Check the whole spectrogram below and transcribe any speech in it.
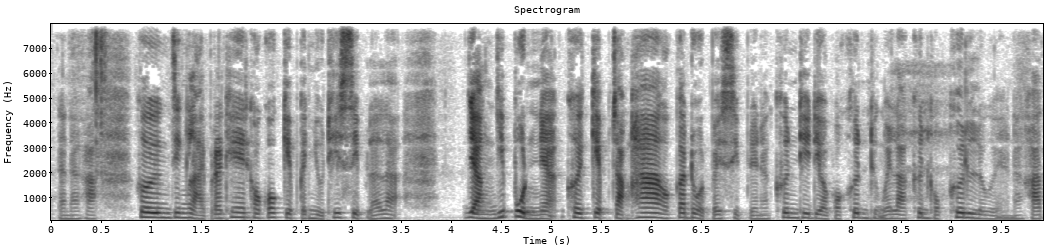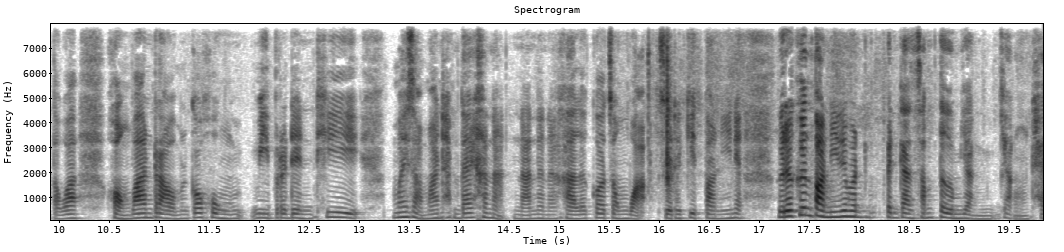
ดนะคะ คือจริงๆหลายประเทศเขาก็เก็บกันอยู่ที่ 10 แล้วแหละ อย่างญี่ปุ่นเนี่ยเคยเก็บจาก 5 ก็กระโดดไป 10 เลยนะ ขึ้นทีเดียวพอขึ้นถึงเวลาขึ้นเขาขึ้นเลยนะคะ แต่ว่าของบ้านเรามันก็คงมีประเด็นที่ไม่สามารถทำได้ขนาดนั้นนะคะ แล้วก็จังหวะเศรษฐกิจตอนนี้เนี่ยคือถ้าขึ้นตอนนี้เนี่ยมันเป็นการซ้ำเติมอย่างอย่างแท้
